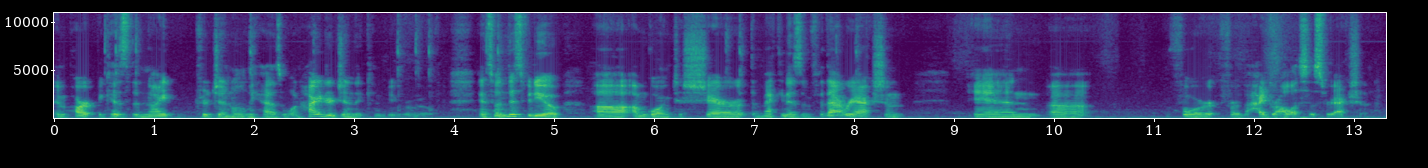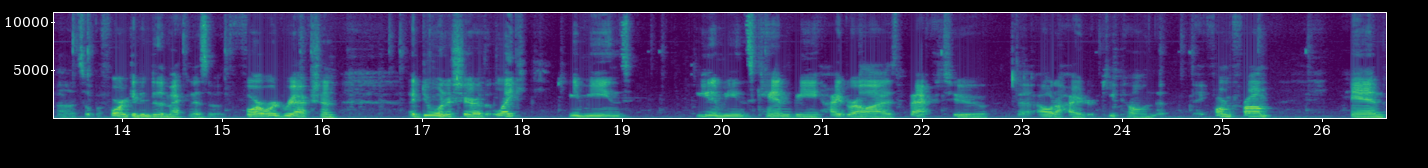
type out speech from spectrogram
in part because the nitrogen only has one hydrogen that can be removed. And so in this video, uh, I'm going to share the mechanism for that reaction and uh, for, for the hydrolysis reaction. Uh, so before I get into the mechanism of the forward reaction, I do want to share that like amines, enamines can be hydrolyzed back to the aldehyde or ketone that they formed from, and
